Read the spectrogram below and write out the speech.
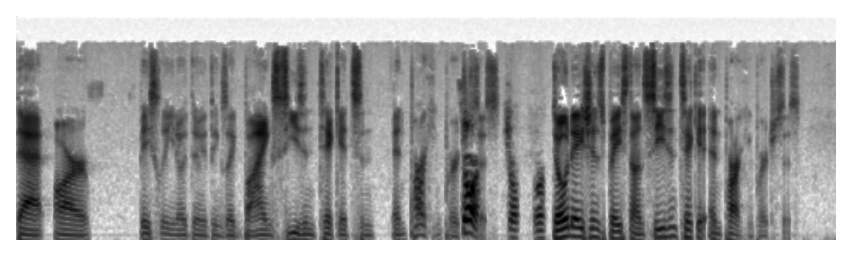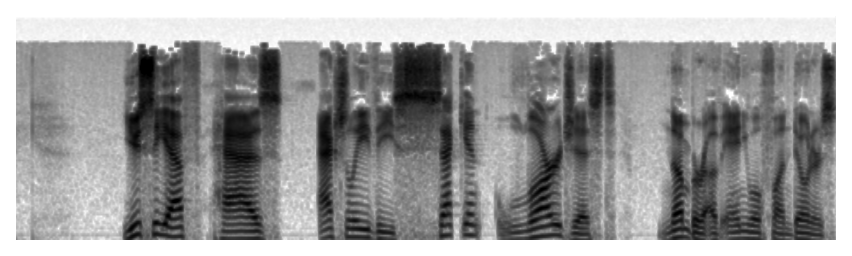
that are basically you know doing things like buying season tickets and, and parking Sure, purchases. sure, sure. Donations based on season ticket and parking purchases. UCF has actually the second largest number of annual fund donors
